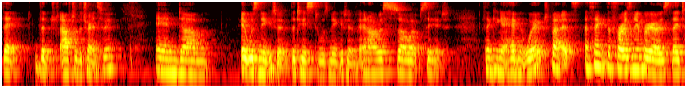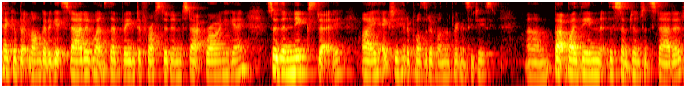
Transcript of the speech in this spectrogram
that the after the transfer, and um, it was negative. The test was negative, and I was so upset thinking it hadn't worked. But it's, I think the frozen embryos they take a bit longer to get started once they've been defrosted and start growing again. So the next day, I actually had a positive on the pregnancy test, um, but by then the symptoms had started.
